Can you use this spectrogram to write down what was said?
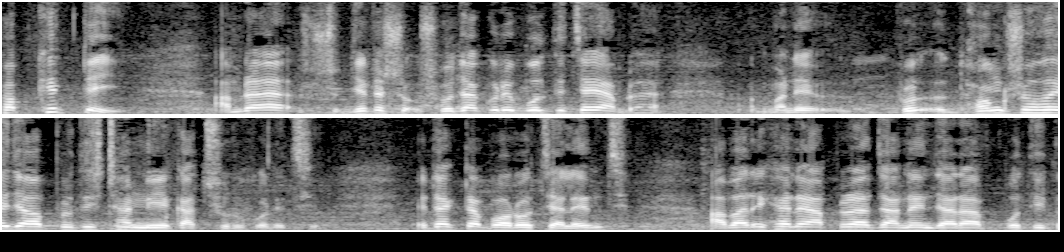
সব ক্ষেত্রেই আমরা যেটা সোজা করে বলতে চাই, আমরা মানে ধ্বংস হয়ে যাওয়া প্রতিষ্ঠান নিয়ে কাজ শুরু করেছি। এটা একটা বড় চ্যালেঞ্জ। আবার এখানে আপনারা জানেন যারা পতিত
